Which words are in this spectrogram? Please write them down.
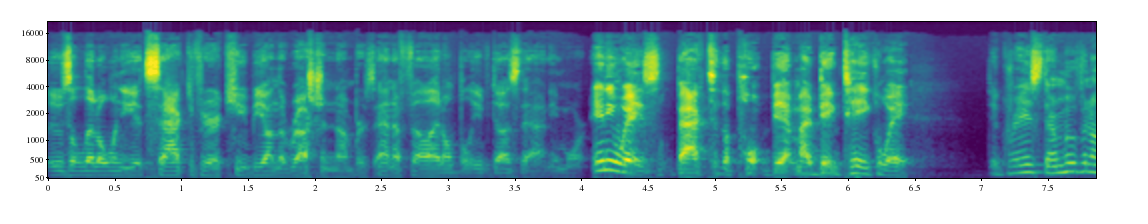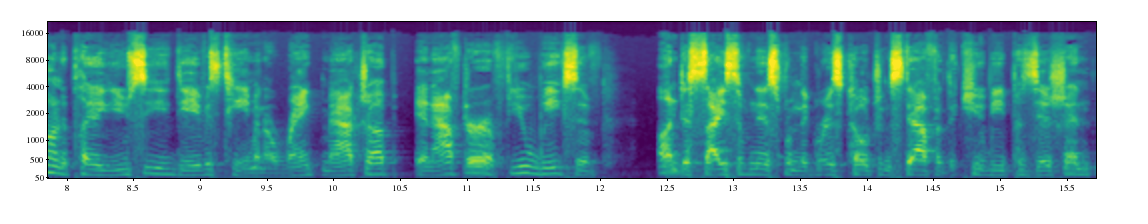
lose a little when you get sacked if you're a QB on the rushing numbers. NFL, I don't believe, does that anymore. Anyways, back to the point, my big takeaway. The Grizz, they're moving on to play a UC Davis team in a ranked matchup. And after a few weeks of undecisiveness from the Grizz coaching staff at the QB position.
